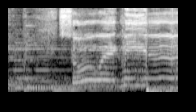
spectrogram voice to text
So wake me up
